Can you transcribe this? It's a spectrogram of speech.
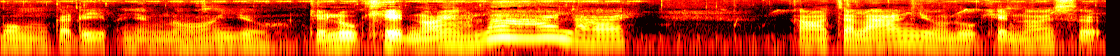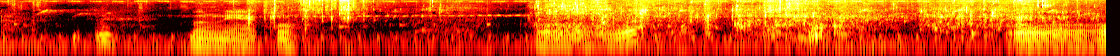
บงกระดีเป็นอย่างน้อยอยู่แต่ลูกเขตน้อยหลายหลายกาวจะล้านอยู่ลูกเขตน้อยเสือะเบิ่งแหน่กูโอ้โหโอ้โห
